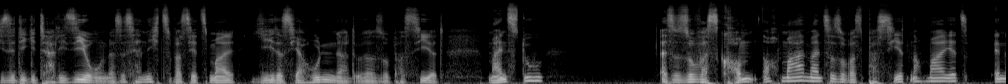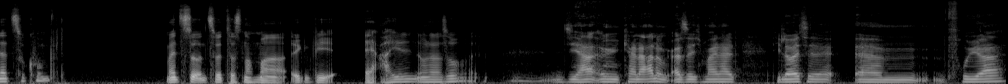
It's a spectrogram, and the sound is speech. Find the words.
diese Digitalisierung, das ist ja nichts, was jetzt mal jedes Jahrhundert oder so passiert. Meinst du, also sowas kommt nochmal? Meinst du, sowas passiert nochmal jetzt in der Zukunft? Meinst du, uns wird das nochmal irgendwie ereilen oder so? Ja, irgendwie, keine Ahnung. Also ich meine halt, die Leute ähm, früher,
